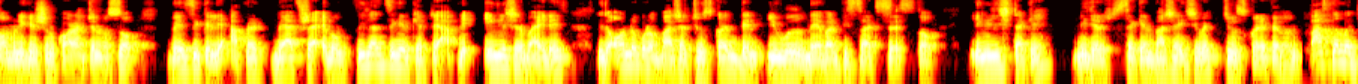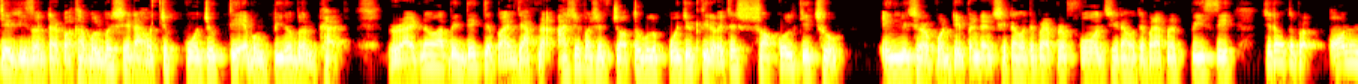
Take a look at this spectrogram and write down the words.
কমিউনিকেশন করার জন্য। সো বেসিক্যালি আপনার ব্যবসা এবং ফ্রিল্যান্সিং এর ক্ষেত্রে আপনি ইংলিশের বাইরে যদি অন্য কোনো ভাষা চুজ করেন then you will never be success তো ইংলিশটাকে নিজের সেকেন্ড ভাষা হিসেবে চুজ করে ফেলুন। পাঁচ নম্বর যে রিজনটার কথা বলব, সেটা হচ্ছে প্রযুক্তি এবং বিনোদন খাত। রাইট নাও আপনি দেখতে পান যে আপনার আশেপাশে যতগুলো প্রযুক্তি রয়েছে, সকল কিছু ইংলিশের ওপর ডিপেন্ডেন্ট সেটা হতে পারে আপনার ফোন সেটা হতে পারে আপনার পিসি সেটা হতে পারে অন্য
